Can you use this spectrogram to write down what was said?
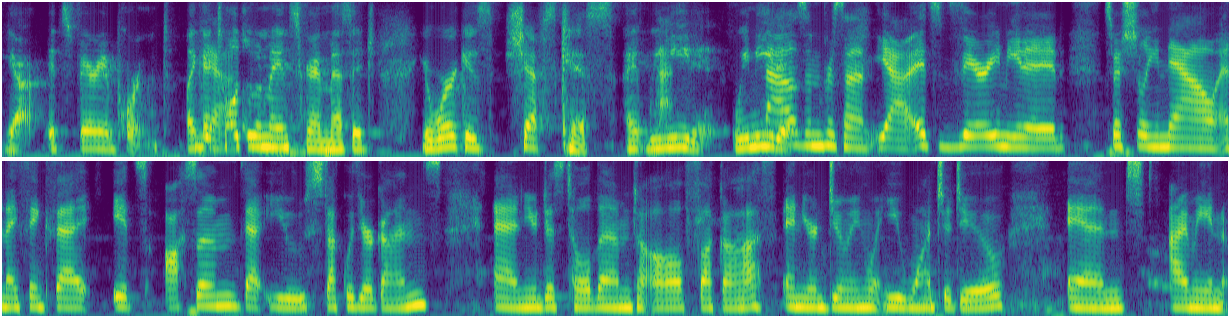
yeah it's very important like i told you in my instagram message your work is chef's kiss I, we need it we need it Thousand percent. Yeah, it's very needed, especially now. And I think that it's awesome that you stuck with your guns and you just told them to all fuck off and you're doing what you want to do. And I mean,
